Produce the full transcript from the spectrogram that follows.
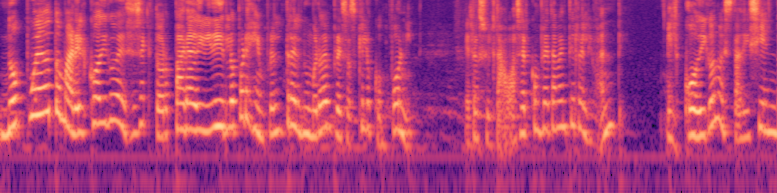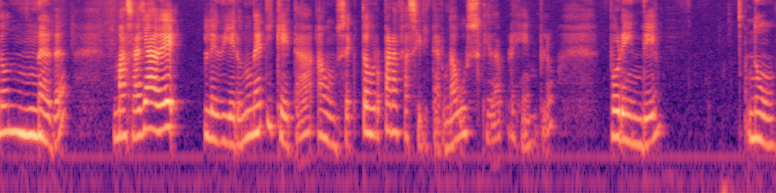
no puedo tomar el código de ese sector para dividirlo, por ejemplo, entre el número de empresas que lo componen. El resultado va a ser completamente irrelevante. El código no está diciendo nada más allá de le dieron una etiqueta a un sector para facilitar una búsqueda, por ejemplo. Por ende, no,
